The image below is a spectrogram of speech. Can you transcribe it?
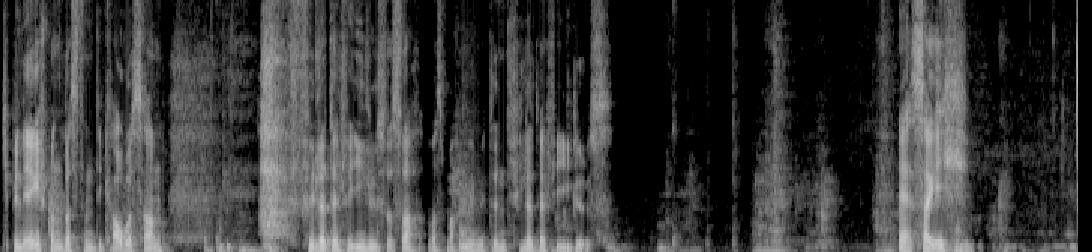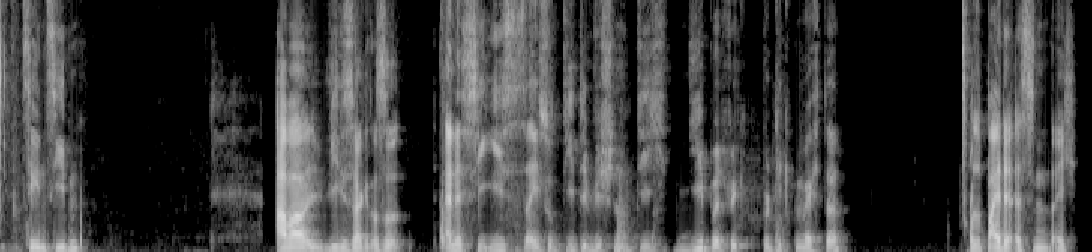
ich bin eher gespannt, was dann die Cowboys haben. Philadelphia Eagles. Was, was machen wir mit den Philadelphia Eagles? Ja, sage ich 10-7. Aber wie gesagt, also NFC East ist eigentlich so die Division, die ich nie predikten möchte. Also beide, es sind eigentlich,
